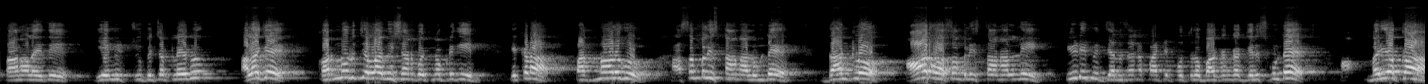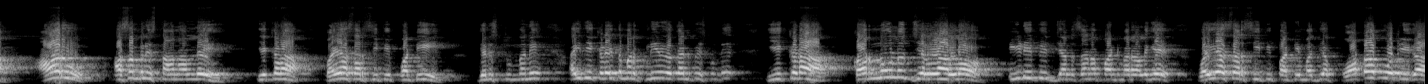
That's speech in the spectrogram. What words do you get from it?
స్థానాలు అయితే ఏమీ చూపించట్లేదు. అలాగే కర్నూలు జిల్లా విషయానికి వచ్చినప్పటికీ ఇక్కడ పద్నాలుగు అసెంబ్లీ స్థానాలు ఉంటే దాంట్లో ఆరు అసెంబ్లీ స్థానాలని టీడీపీ జనసేన పార్టీ పొత్తులో భాగంగా గెలుచుకుంటే మరి యొక్క ఆరు అసెంబ్లీ స్థానాల్ని ఇక్కడ వైఎస్ఆర్సీపీ పార్టీ గెలుస్తుందని. అయితే ఇక్కడైతే మనకు క్లియర్గా కనిపిస్తుంది. ఇక్కడ కర్నూలు జిల్లాలో టీడీపీ జనసేన పార్టీ మరి అలాగే వైఎస్ఆర్సీపీ పార్టీ మధ్య పోటాపోటీగా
